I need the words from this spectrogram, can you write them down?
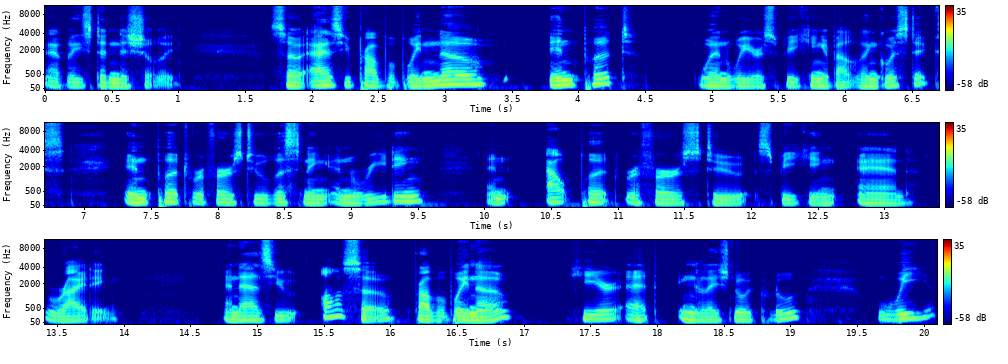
at least initially. So, as you probably know, input, when we are speaking about linguistics, input refers to listening and reading, and output refers to speaking and writing. And as you also probably know, here at English No Cru, we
